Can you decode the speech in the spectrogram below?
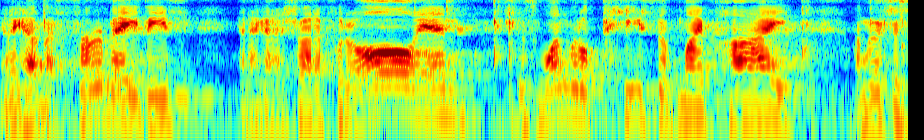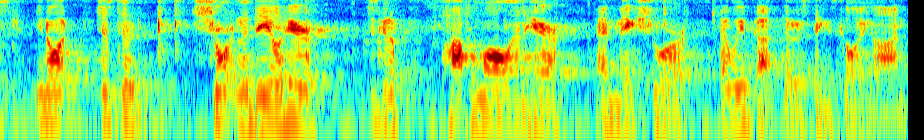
and I gotta have my fur babies, and I gotta try to put it all in this one little piece of my pie. I'm gonna just, you know what, just to shorten the deal here, just gonna pop them all in here and make sure that we've got those things going on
